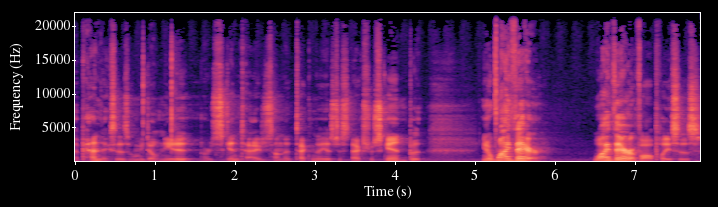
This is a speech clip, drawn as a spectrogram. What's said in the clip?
appendixes when we don't need it, or skin tags or something that technically is just extra skin. But you know, why there? Why there of all places?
